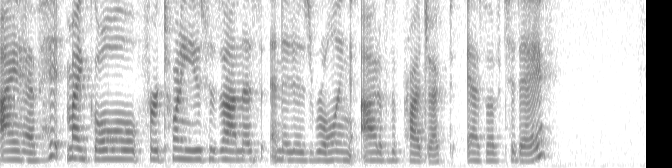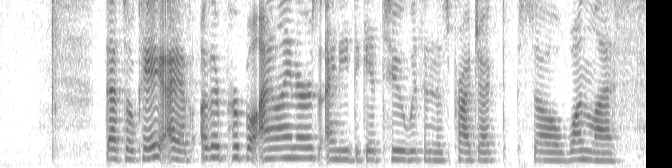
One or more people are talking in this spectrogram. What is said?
I have hit my goal for 20 uses on this and it is rolling out of the project as of today. That's okay. I have other purple eyeliners I need to get to within this project, so one less,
